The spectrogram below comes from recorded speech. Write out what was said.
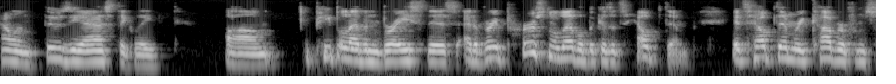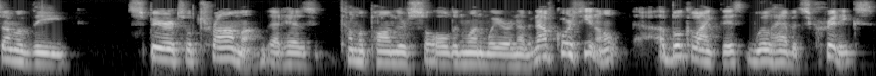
how enthusiastically um, people have embraced this at a very personal level because it's helped them. It's helped them recover from some of the spiritual trauma that has come upon their soul in one way or another. Now, of course, you know, a book like this will have its critics,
